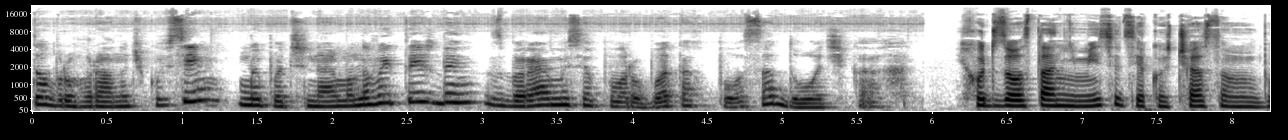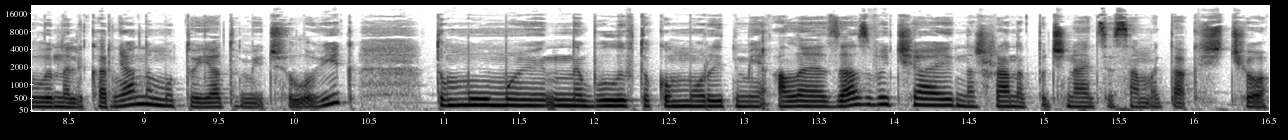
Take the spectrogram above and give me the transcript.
Доброго раночку всім! Ми починаємо новий тиждень, збираємося по роботах по садочках. І хоч за останній місяць якось часом ми були на лікарняному, то я то мій чоловік, тому ми не були в такому ритмі. Але зазвичай наш ранок починається саме так, що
